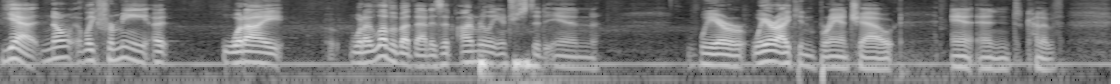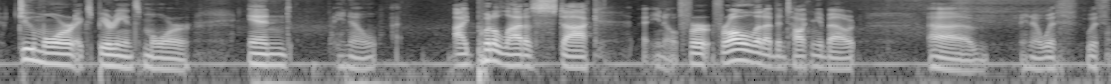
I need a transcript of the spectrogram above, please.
Yeah, no, like for me, uh, what I what I love about that is that I'm really interested in where where I can branch out and, and kind of do more, experience more, and you know, I put a lot of stock, you know, for for all that I've been talking about, um, you know, with with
